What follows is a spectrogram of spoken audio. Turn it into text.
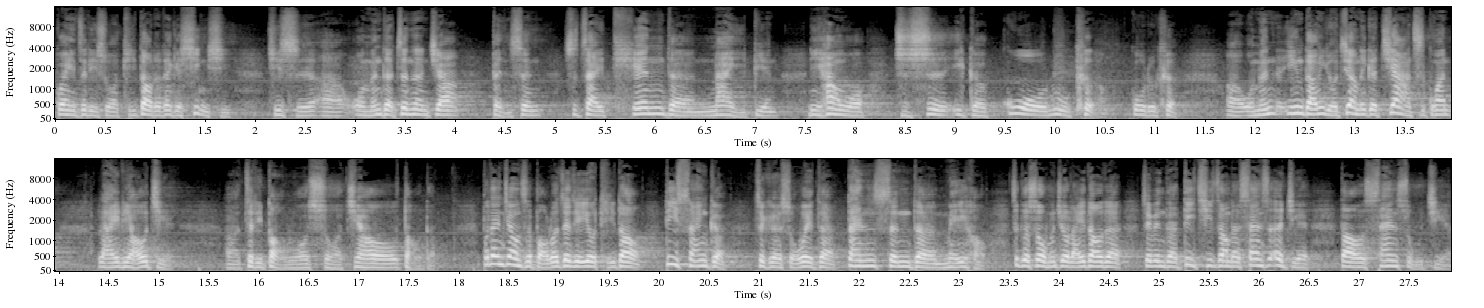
关于这里所提到的那个信息，其实啊、我们的真正家本身是在天的那一边，你和我只是一个过路客，过路客，啊、我们应当有这样的一个价值观来了解啊、这里保罗所教导的。不但这样子，保罗在这里又提到第三个这个所谓的单身的美好。这个时候，我们就来到了这边的第七章的三十二节到三十五节。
